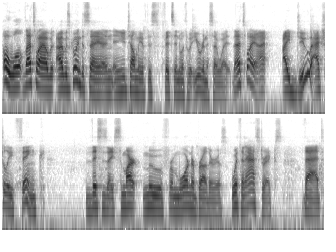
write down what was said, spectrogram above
Oh well, that's why I, w- I was going to say, and, and you tell me if this fits in with what you were going to say. Wait, that's why I I do actually think this is a smart move from Warner Brothers with an asterisk that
